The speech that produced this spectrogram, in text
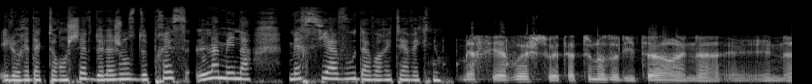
et le rédacteur en chef de l'agence de presse L'Amena. Merci à vous d'avoir été avec nous. Merci à vous et je souhaite à tous nos auditeurs une, une,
